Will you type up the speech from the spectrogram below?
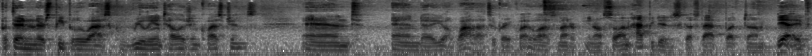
But then there's people who ask really intelligent questions, and and uh, you go, wow, that's a great question. Well, as a matter, you know. So I'm happy to discuss that. But um, yeah, if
